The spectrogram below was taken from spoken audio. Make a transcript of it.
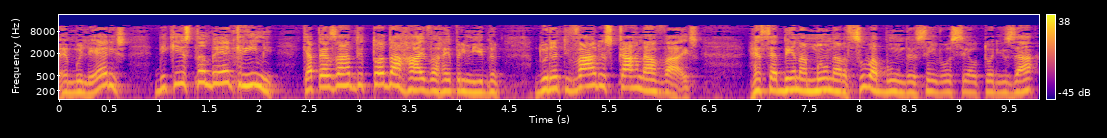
eh, mulheres, de que isso também é crime. Que apesar de toda a raiva reprimida durante vários carnavais, recebendo a mão na sua bunda sem você autorizar,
